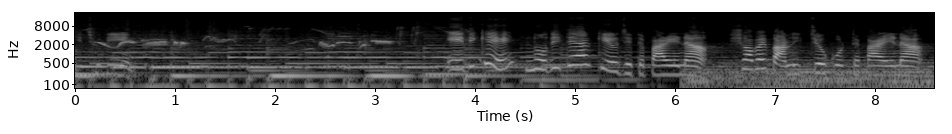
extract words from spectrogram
কিছুদিন। এদিকে নদীতে আর কেউ যেতে পারে না। সবাই বাণিজ্যও করতে পারে না।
